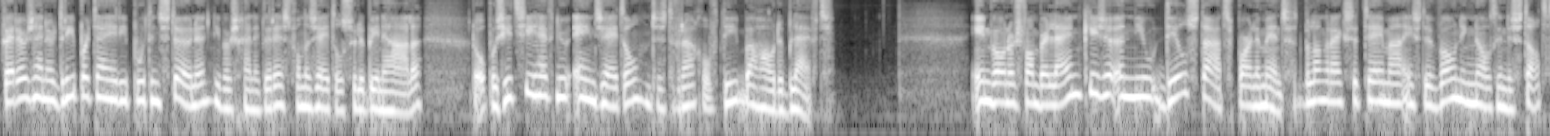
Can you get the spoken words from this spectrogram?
Verder zijn er drie partijen die Poetin steunen... die waarschijnlijk de rest van de zetels zullen binnenhalen. De oppositie heeft nu één zetel. Het is de vraag of die behouden blijft. Inwoners van Berlijn kiezen een nieuw deelstaatsparlement. Het belangrijkste thema is de woningnood in de stad.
